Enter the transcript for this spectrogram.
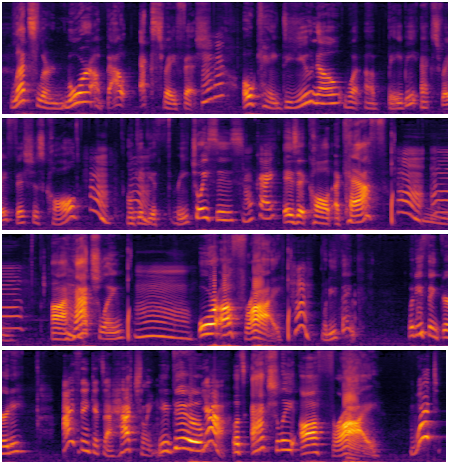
Let's learn more about X-ray fish. Mm-hmm. Okay, do you know what a baby X-ray fish is called? Hmm. I'll give you three choices. Okay. Is it called a calf, Hmm. mm, a hatchling, mm. or a fry? Hmm. What do you think? What do you think, Gerdy? I think it's a hatchling. You do? Yeah. Well, it's actually a fry. What?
